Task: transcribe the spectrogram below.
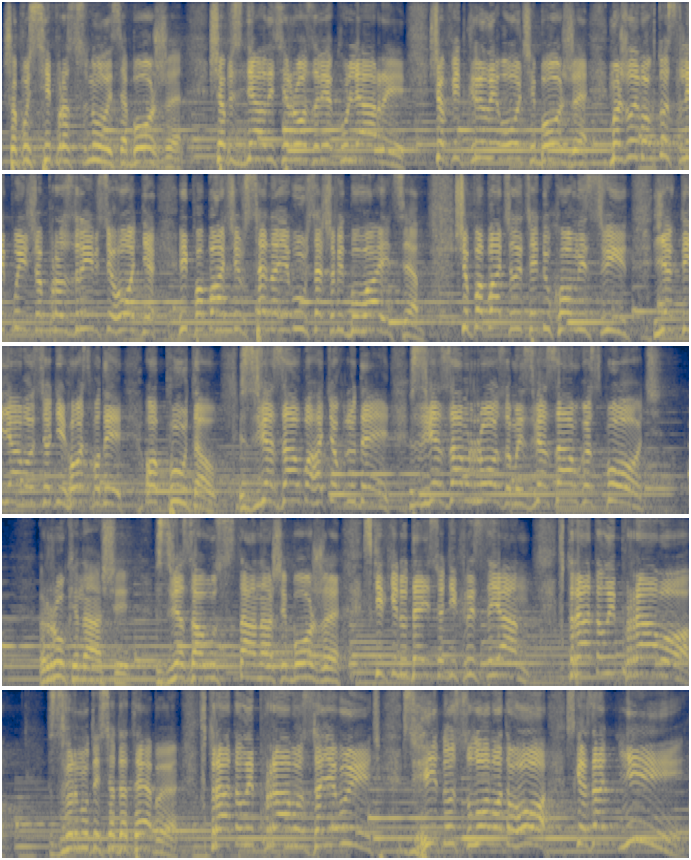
Щоб усі проснулися, Боже, щоб зняли ці розові окуляри, щоб відкрили очі, Боже. Можливо, хтось сліпий, щоб прозрів сьогодні і побачив все наяву, все, що відбувається, щоб побачили цей духовний світ, як диявол сьогодні, Господи, опутав, зв'язав багатьох людей, зв'язав розуми, зв'язав Господь. Руки наші, зв'язав уста наші, Боже. Скільки людей сьогодні, християн, втратили право звернутися до Тебе, втратили право заявити згідно слова Того, сказати ні.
